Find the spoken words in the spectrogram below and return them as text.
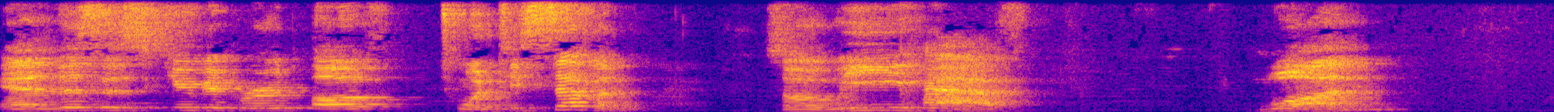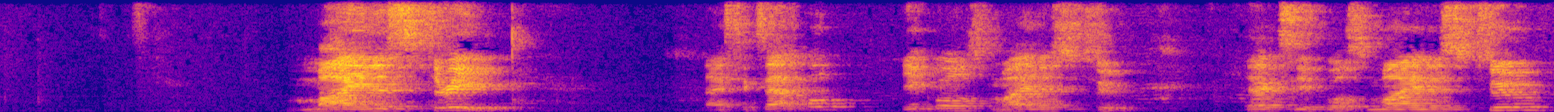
and this is cubic root of 27. So we have 1 minus 3. Nice example. Equals minus 2. x equals minus 2,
